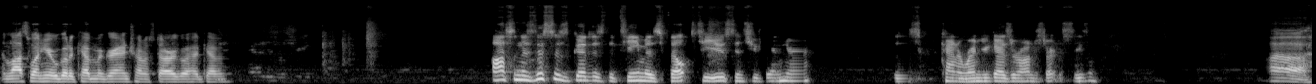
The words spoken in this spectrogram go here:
And last one here, we'll go to Kevin McGran, Toronto Star. Go ahead, Kevin. Auston, is this as good as the team has felt to you since you've been here? This kind of run you guys are on to start the season? Uh,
